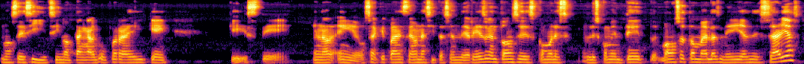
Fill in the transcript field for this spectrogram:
no sé si, si notan algo por ahí que, que este, o sea que pueden estar en una situación de riesgo. Entonces, como les, les comenté, vamos a tomar las medidas necesarias,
